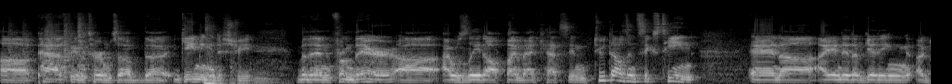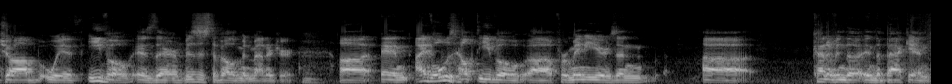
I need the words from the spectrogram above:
uh, path in terms of the gaming industry. But then from there, uh, I was laid off by Mad Cats in 2016, and uh, I ended up getting a job with Evo as their business development manager. Uh, and I've always helped Evo uh, for many years, and uh, kind of in the in the back end,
